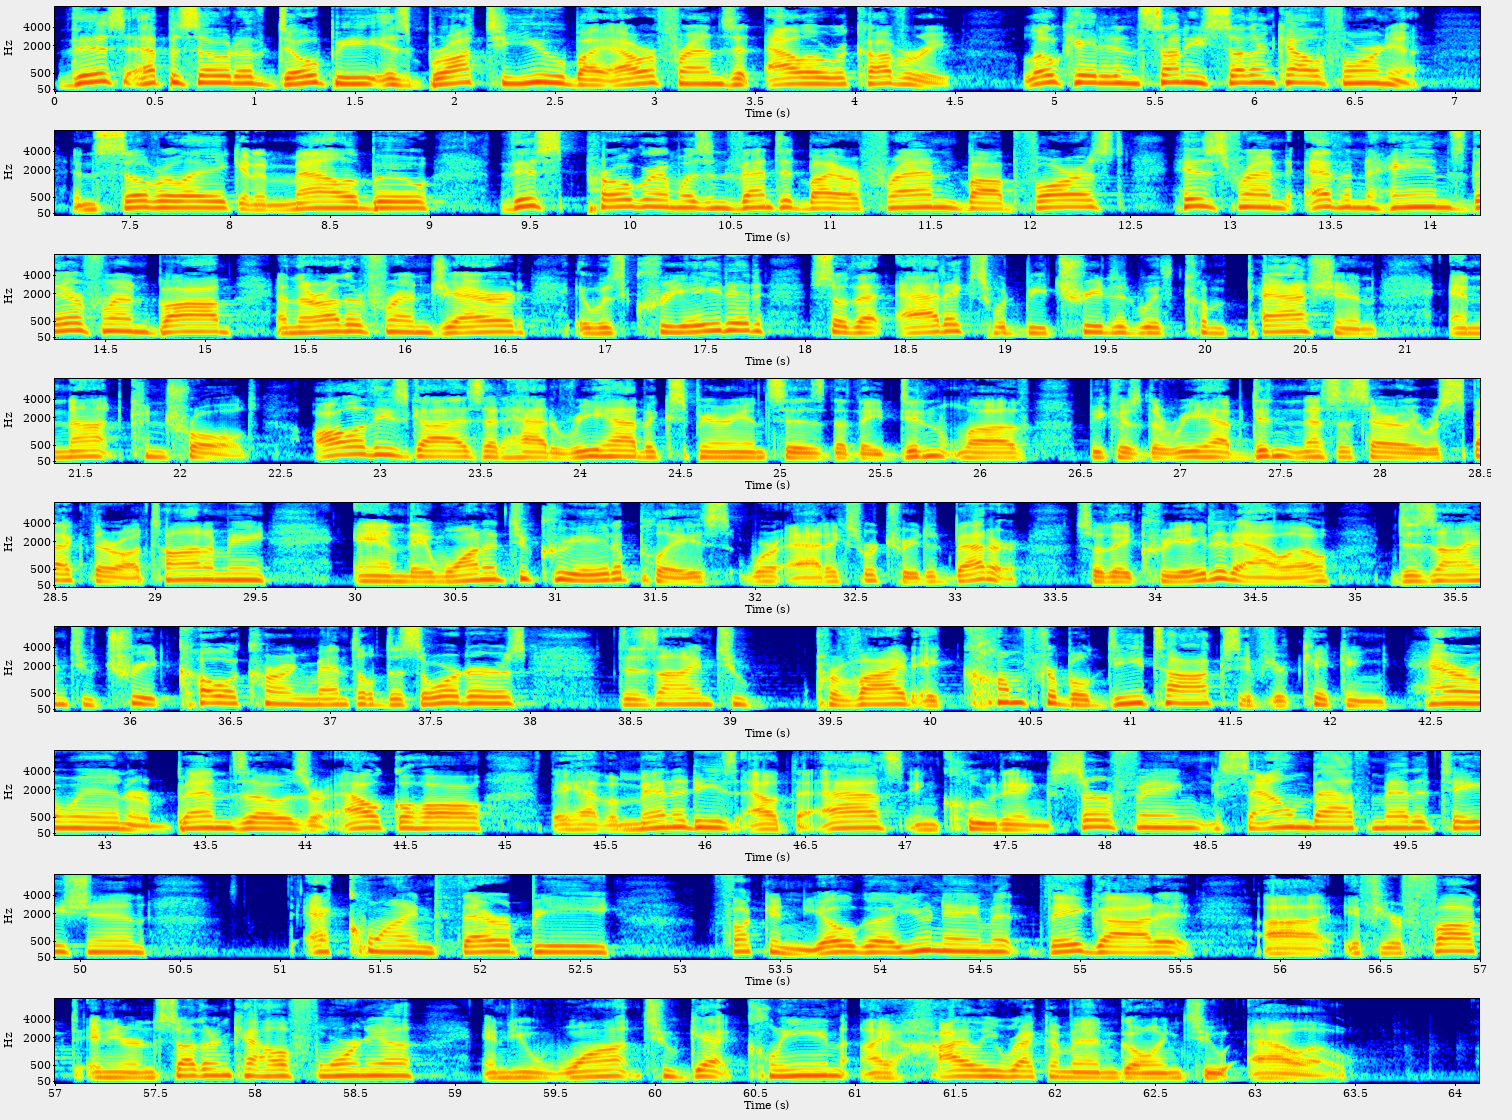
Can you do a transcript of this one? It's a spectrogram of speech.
This episode of Dopey is brought to you by our friends at Alo Recovery, located in sunny Southern California, in Silver Lake and in Malibu. This program was invented by our friend Bob Forrest, his friend Evan Haines, their friend Bob, and their other friend Jared. It was created so that addicts would be treated with compassion and not controlled all of these guys had had rehab experiences that they didn't love because the rehab didn't necessarily respect their autonomy and they wanted to create a place where addicts were treated better. So they created Alo, designed to treat co occurring mental disorders, designed to provide a comfortable detox if you're kicking heroin or benzos or alcohol. They have amenities out the ass, including surfing, sound bath meditation, equine therapy, fucking yoga, you name it, they got it. Uh, if you're fucked and you're in Southern California and you want to get clean, I highly recommend going to Alo.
